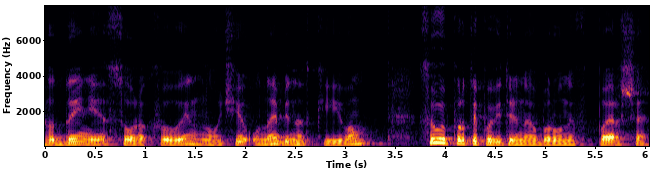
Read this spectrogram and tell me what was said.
годині 40 хвилин ночі у небі над Києвом сили протиповітряної оборони вперше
